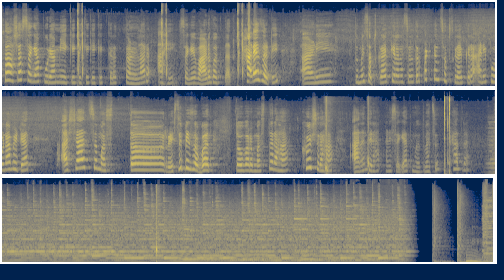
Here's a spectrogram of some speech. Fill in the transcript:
आता अशाच सगळ्या पुऱ्या मी एक एक एक एक एक एक करत तळणार आहे. सगळे वाढ बघतात. खाण्यासाठी. आणि तुम्ही सबस्क्राईब केलं नसेल तर पटकन सबस्क्राईब करा आणि पुन्हा भेटूयात अशाच मस्त रेसिपीसोबत तोवर मस्त राहा खुश राहा आनंदी राहा आणि सगळ्यात महत्त्वाचं खात राहा.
